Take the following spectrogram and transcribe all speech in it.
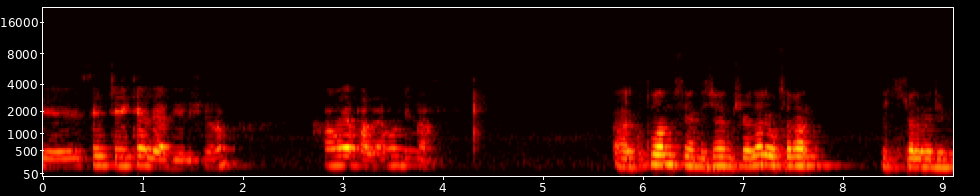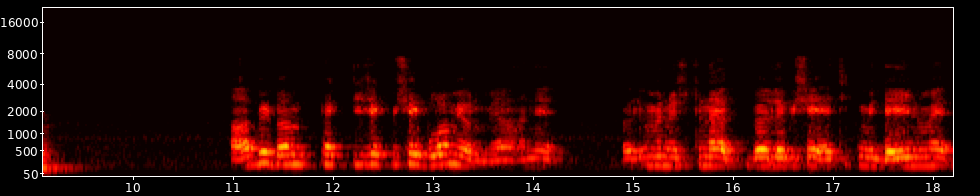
e, set çekerler diye düşünüyorum. Ama yaparlar mı bilmem. Erkut var mı senin diyeceğin bir şeyler yoksa ben iki kelime diyeyim mi? Abi ben pek diyecek bir şey bulamıyorum ya. Hani ölümün üstüne böyle bir şey etik mi değil mi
